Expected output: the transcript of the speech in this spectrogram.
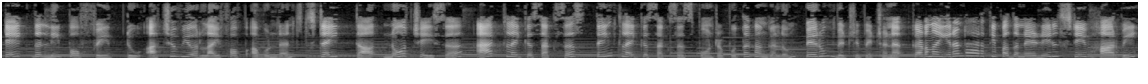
take the leap of faith to achieve your life of abundance straight talk no chaser act like a success think like a success போன்ற புத்தகங்களும் பெரும் வெற்றி பெற்றன. கடந்த இரண்டாயிரத்தி பதினேழில் Steve Harvey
